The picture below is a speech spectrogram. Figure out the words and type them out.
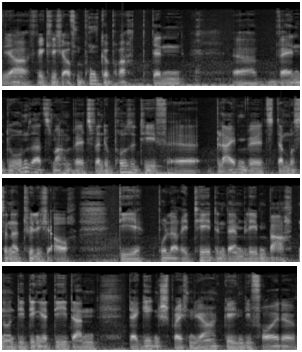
ja wirklich auf den Punkt gebracht, denn äh, wenn du Umsatz machen willst, wenn du positiv äh, bleiben willst, dann musst du natürlich auch die Polarität in deinem Leben beachten und die Dinge, die dann dagegen sprechen, ja, gegen die Freude,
